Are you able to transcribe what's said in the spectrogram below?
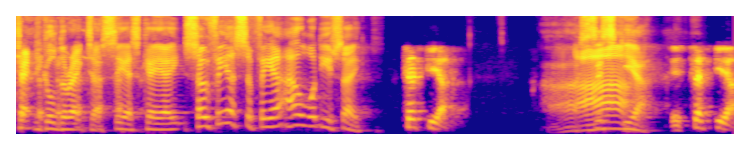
Technical director, CSKA. Sofia, Sophia, Al, what do you say? Siskia. Ah, Siskia. It's Siskia.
